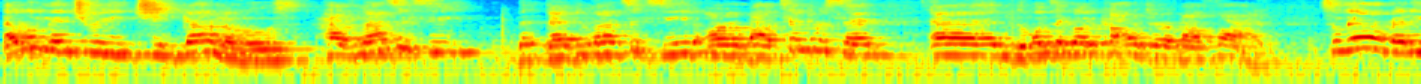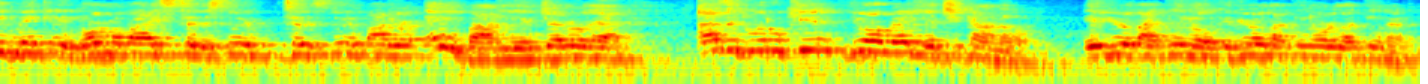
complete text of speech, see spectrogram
elementary Chicanos have not succeed, that, that do not succeed are about 10%, and the ones that go to college are about 5 So they're already making it normalized to the student to the student body or anybody in general that as a little kid, you're already a Chicano. If you're Latino, if you're a Latino or Latina.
